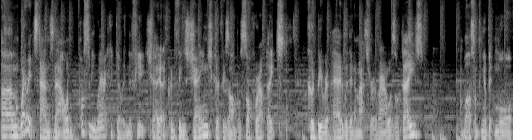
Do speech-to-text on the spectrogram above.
um, where it stands now and possibly where it could go in the future. You know, could things change? Could for example software updates could be repaired within a matter of hours or days, while something a bit more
